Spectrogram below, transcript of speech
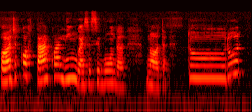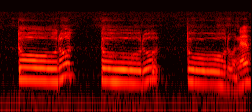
Pode cortar com a língua essa segunda nota. Turu, turu, turu, turu, né?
